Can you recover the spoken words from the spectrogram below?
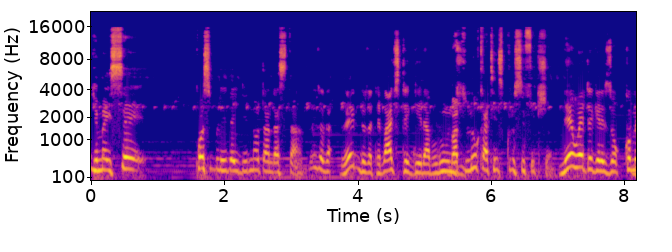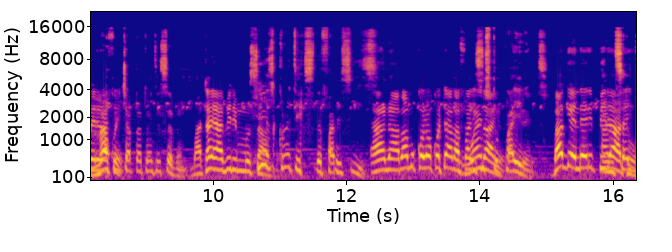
you may say, possibly they did not understand. reddoza tebaakitegeera But bulungi look at his crucifixion. naye weetegereza okukomerera kwe chapter 27. matayo abiri mu His musanvu critics, the Pharisees, ano abamukolokota abafalisaayo bagenda eri piraato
